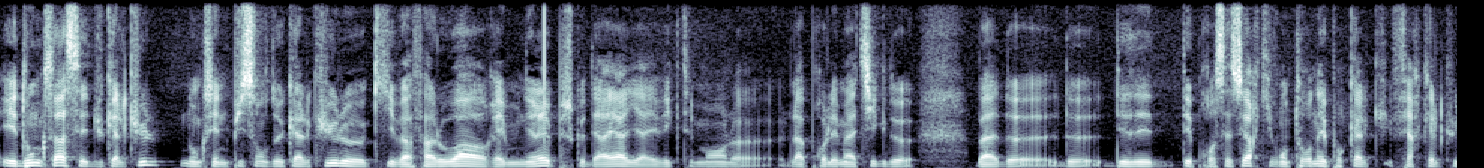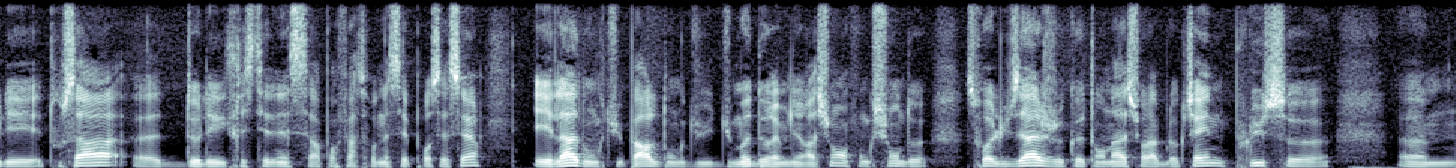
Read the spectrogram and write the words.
Et donc ça, c'est du calcul. Donc c'est une puissance de calcul euh, qu'il va falloir rémunérer, puisque derrière, il y a effectivement la problématique de, bah, de- de- des, des processeurs qui vont tourner pour faire calculer tout ça, euh, de l'électricité nécessaire pour faire tourner ces processeurs. Et là, donc tu parles donc du, du mode de rémunération en fonction de soit l'usage que tu en as sur la blockchain, plus euh, euh,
